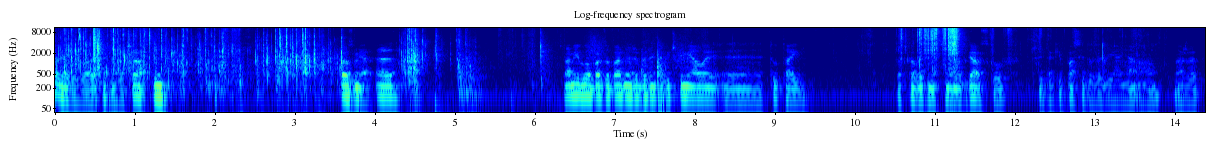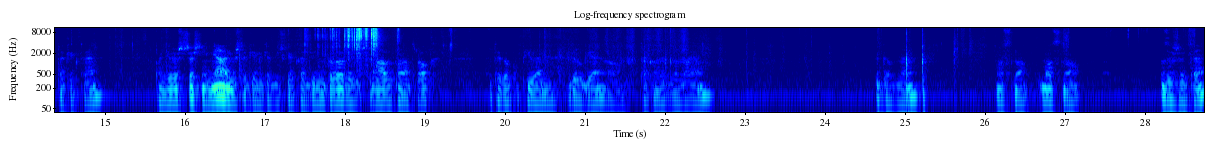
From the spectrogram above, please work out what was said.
To nie było, jak na zaczaszki. Rozmiar L. Dla mnie było bardzo ważne, żeby rękawiczki miały y, tutaj dodatkowe wzmocnienie nadgarstków, czyli takie pasy do zabijania, o, na rzep, tak jak te. Ponieważ wcześniej miałem już takie rękawiczki, akurat w innym kolorze, wytrzymały ponad rok. Dlatego kupiłem drugie, o, tak one wyglądają. Wygodne. Mocno, mocno zaszyte.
